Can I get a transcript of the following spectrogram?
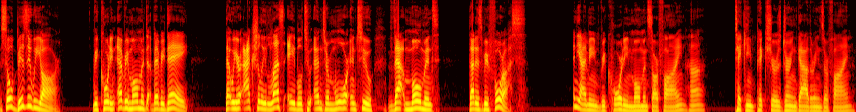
So busy we are recording every moment of every day that we are actually less able to enter more into that moment that is before us. And yeah, I mean, recording moments are fine, huh? Taking pictures during gatherings are fine.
